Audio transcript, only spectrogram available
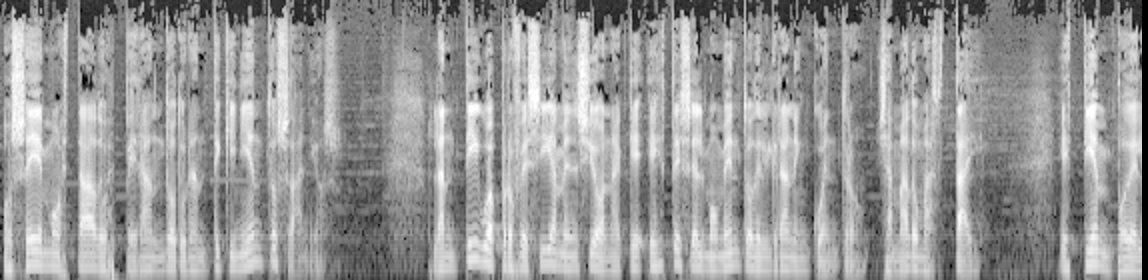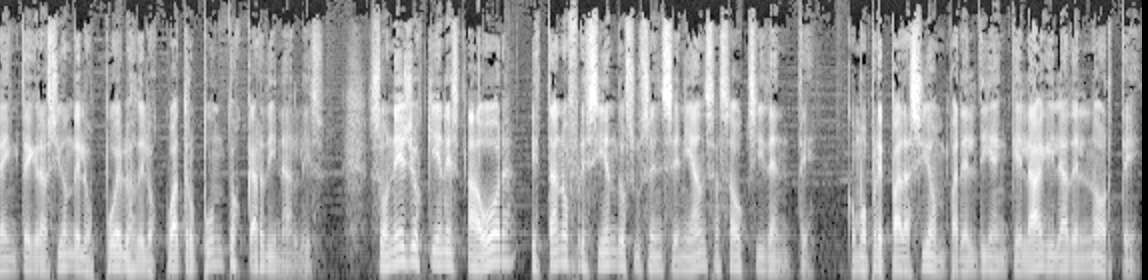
Os hemos estado esperando durante 500 años. La antigua profecía menciona que este es el momento del gran encuentro, llamado Mastai. Es tiempo de la integración de los pueblos de los cuatro puntos cardinales. Son ellos quienes ahora están ofreciendo sus enseñanzas a Occidente, como preparación para el día en que el águila del norte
